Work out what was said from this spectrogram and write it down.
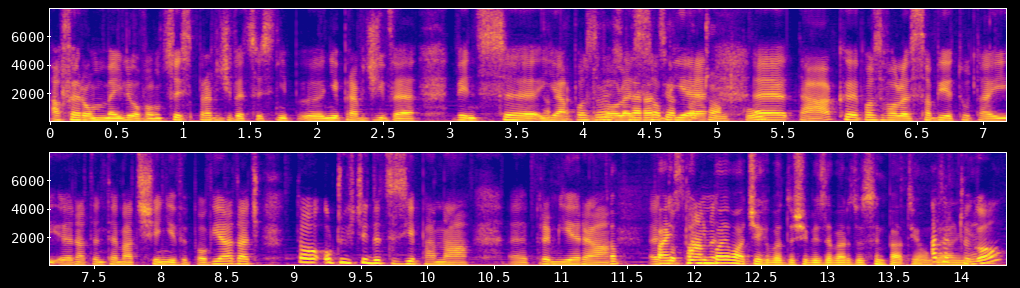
aferą mailową, co jest prawdziwe, co jest e, nieprawdziwe, więc e, ja tak, pozwolę sobie. Tak, pozwolę sobie tutaj na ten temat się nie wypowiadać. To oczywiście decyzje pana premiera. No, państwo pan... nie pojmacie chyba do siebie za bardzo sympatią. A generalnie. dlaczego?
